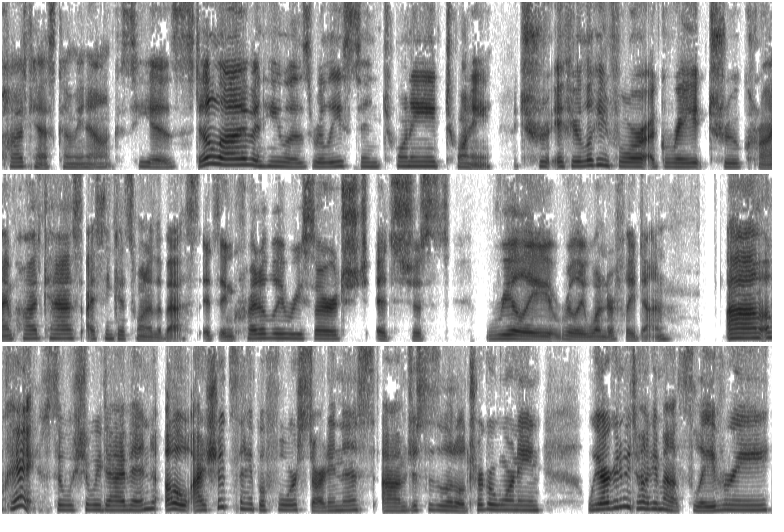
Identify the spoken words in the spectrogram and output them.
podcast coming out because he is still alive and he was released in 2020. If you're looking for a great true crime podcast, I think it's one of the best. It's incredibly researched. It's just really, really wonderfully done. Um, okay, so should we dive in? Oh, I should say before starting this, um, just as a little trigger warning, we are going to be talking about slavery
